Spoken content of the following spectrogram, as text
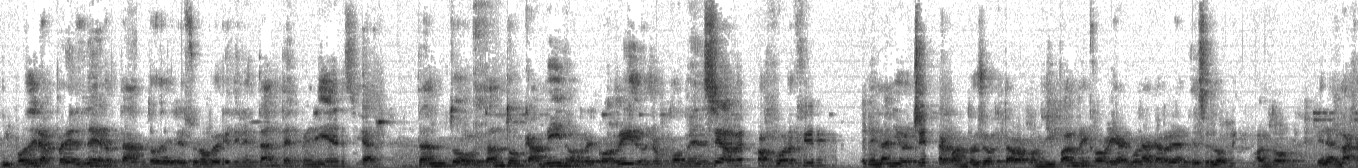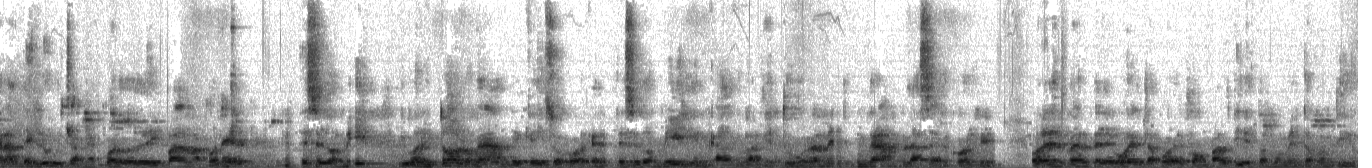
y poder aprender tanto de él. Es un hombre que tiene tanta experiencia, tanto, tanto camino recorrido. Yo comencé a ver a Jorge en el año 80 cuando yo estaba con Di Palma y corría alguna carrera en TC2000 cuando eran las grandes luchas, me acuerdo de Di Palma con él en el TC2000 y bueno, y todo lo grande que hizo Jorge en el TC2000 y en cada lugar que estuvo. Realmente un gran placer, Jorge, poder verte de vuelta, poder compartir estos momentos contigo.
